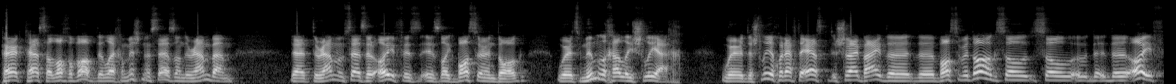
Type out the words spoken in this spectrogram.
Perak Tes Halach of the Lechem Mishnah says on the Rambam that the Rambam says that oif is, is like basar and dog, where it's mimlech shliach, where the shliach would have to ask, should I buy the the basar and dog? So so uh, the, the oif,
